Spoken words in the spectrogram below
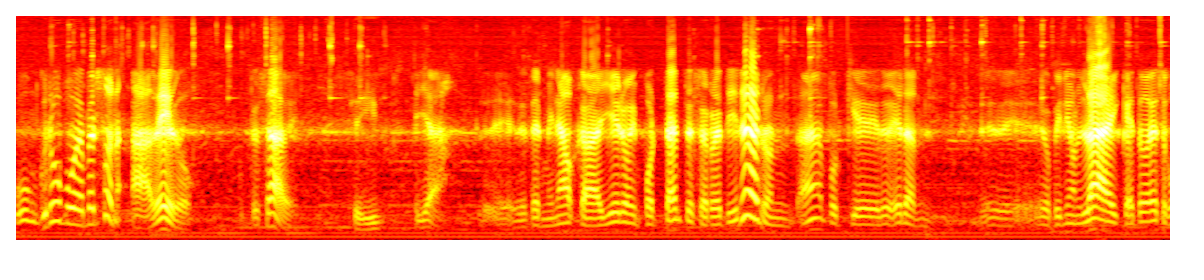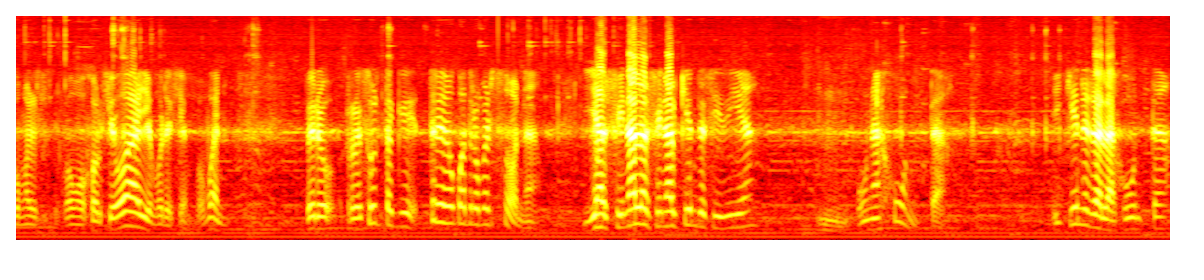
un grupo de personas, a dedo, usted sabe, Sí. ya, eh, determinados caballeros importantes se retiraron, ¿ah? porque eran eh, de opinión laica y todo eso, como, el- como Jorge Ovalle, por ejemplo. Bueno, pero resulta que tres o cuatro personas, y al final, al final, ¿quién decidía? Una junta. ¿Y quién era la junta?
